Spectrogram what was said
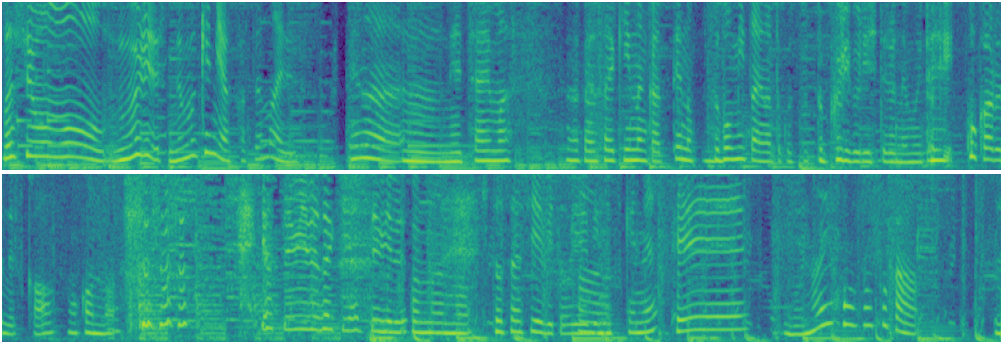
私ももう無理です。眠気には勝てないです。出ない、うん寝ちゃいます。だから最近なんか手のツボみたいなとこずっとグリグリしてる眠いえ時効果あるんですか？わかんない。やってみるだけやってみる。こんなあの人差し指と親指の付け根、へえ。寝ない方法とかうー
